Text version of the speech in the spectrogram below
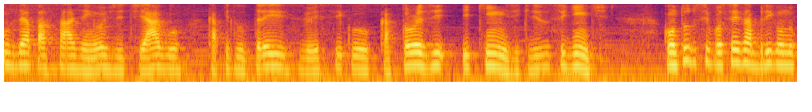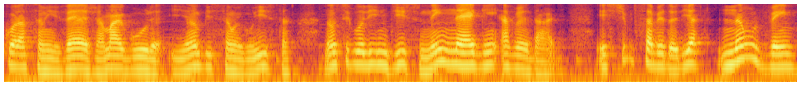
Vamos ler a passagem hoje de Tiago, capítulo 3, versículo 14 e 15, que diz o seguinte: Contudo, se vocês abrigam no coração inveja, amargura e ambição egoísta, não se gloriem disso, nem neguem a verdade. Esse tipo de sabedoria não vem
